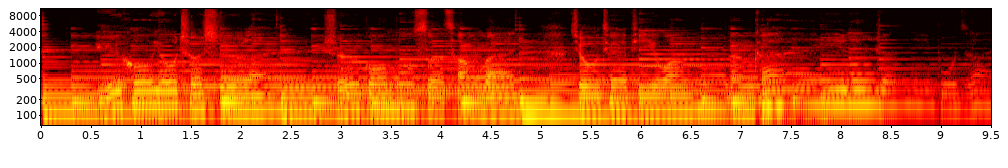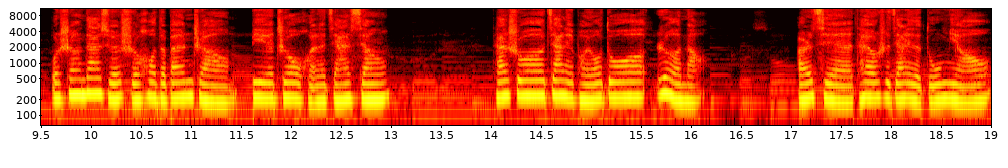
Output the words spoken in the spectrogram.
雨后有车驶来，驶过暮色苍白，旧铁皮往南开，恋人已不在。我上大学时候的班长毕业之后回了家乡，他说家里朋友多热闹，而且他又是家里的独苗，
